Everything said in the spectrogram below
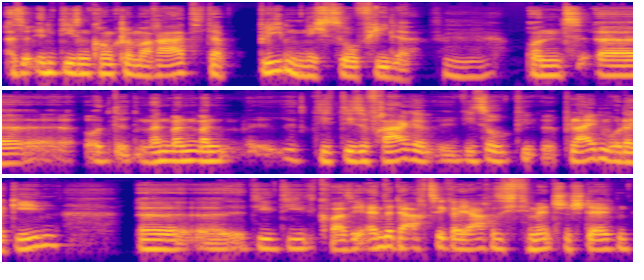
Also in diesem Konglomerat, da blieben nicht so viele. Mhm. Und, äh, und man, man, man, die, diese Frage, wieso bleiben oder gehen, äh, die, die quasi Ende der 80er Jahre sich die Menschen stellten,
